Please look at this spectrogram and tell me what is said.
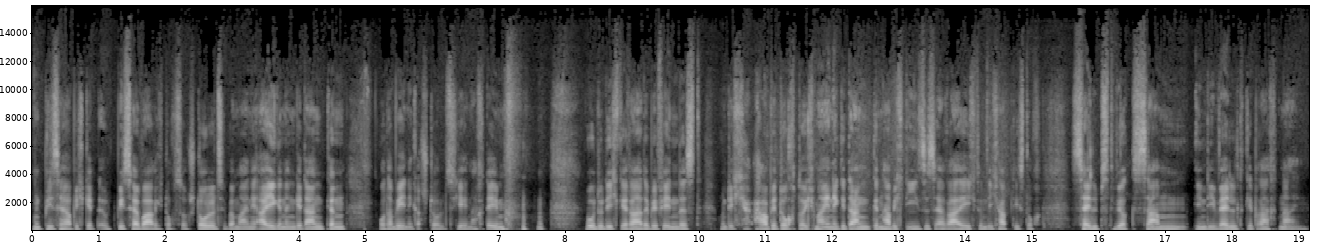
Und bisher, ich, bisher war ich doch so stolz über meine eigenen Gedanken oder weniger stolz, je nachdem, wo du dich gerade befindest. Und ich habe doch durch meine Gedanken, habe ich dieses erreicht und ich habe dies doch selbstwirksam in die Welt gebracht. Nein,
